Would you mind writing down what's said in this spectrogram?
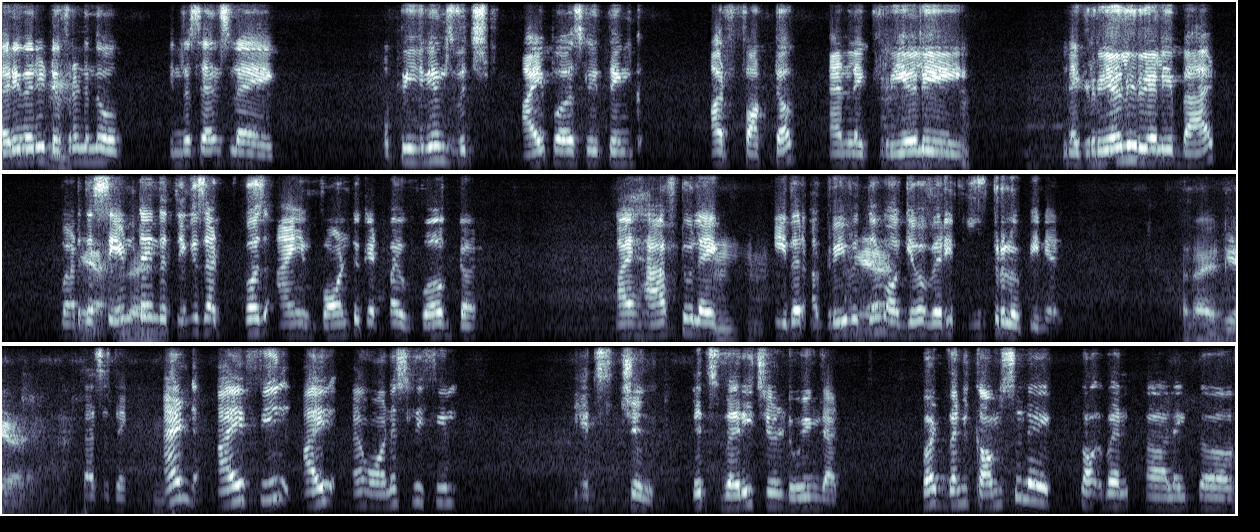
very very Hmm. different in the in the sense like opinions which I personally think are fucked up and like really like really really bad. But at the same right. time, the thing is that because I want to get my work done, I have to like Mhm. either agree with them or give a very neutral opinion. Right. Yeah. That's the thing. And I feel, I, I honestly feel it's chill. It's very chill doing that. But when it comes to like, when, uh, like the,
